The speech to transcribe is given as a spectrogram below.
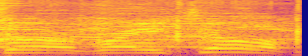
Serve, Rachel.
